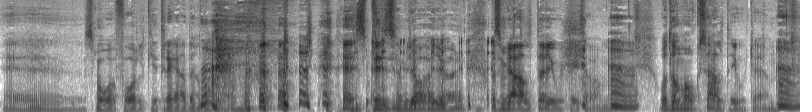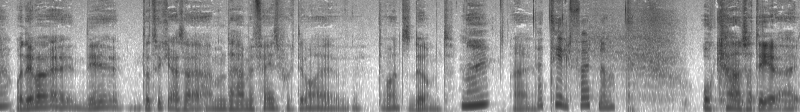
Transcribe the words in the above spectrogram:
eh, småfolk i träden. Precis som jag gör. Och som jag alltid har gjort. Liksom. Ja, Och de har också alltid gjort det. ja. Och det var, det, då tycker jag men det här med Facebook, det var, det var inte så dumt. Nej, Nej. det har tillfört något. Och kanske att det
